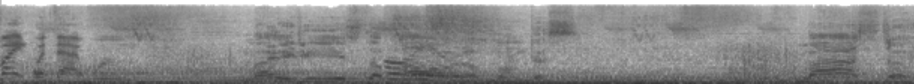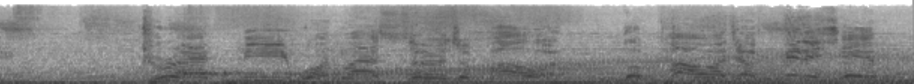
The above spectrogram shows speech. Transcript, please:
Fight with that wound. Mighty is the power of Mundus. Master, grant me one last surge of power. The power to finish him.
